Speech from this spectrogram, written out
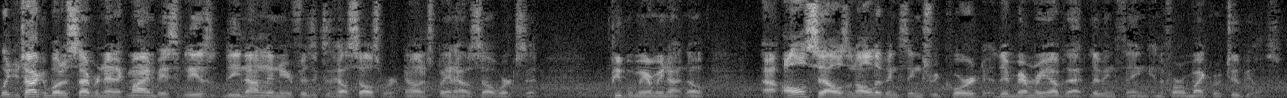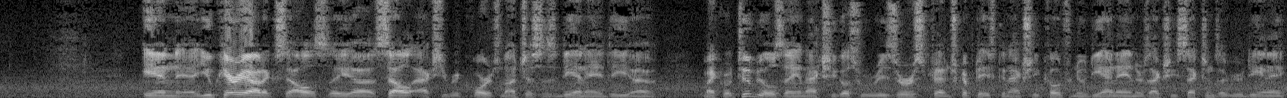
What you're talking about is cybernetic mind. Basically, is the nonlinear physics of how cells work. Now, I'll explain how a cell works that people may or may not know. Uh, all cells and all living things record the memory of that living thing in the form of microtubules. In uh, eukaryotic cells, the uh, cell actually records not just as DNA, the uh, microtubules then actually go through reverse transcriptase, can actually code for new DNA, and there's actually sections of your DNA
